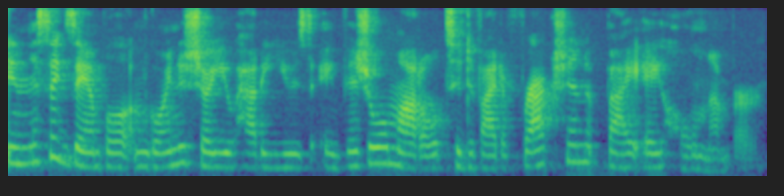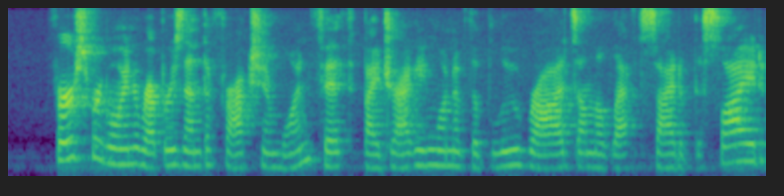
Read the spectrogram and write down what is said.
In this example, I'm going to show you how to use a visual model to divide a fraction by a whole number. First, we're going to represent the fraction 1 fifth by dragging one of the blue rods on the left side of the slide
